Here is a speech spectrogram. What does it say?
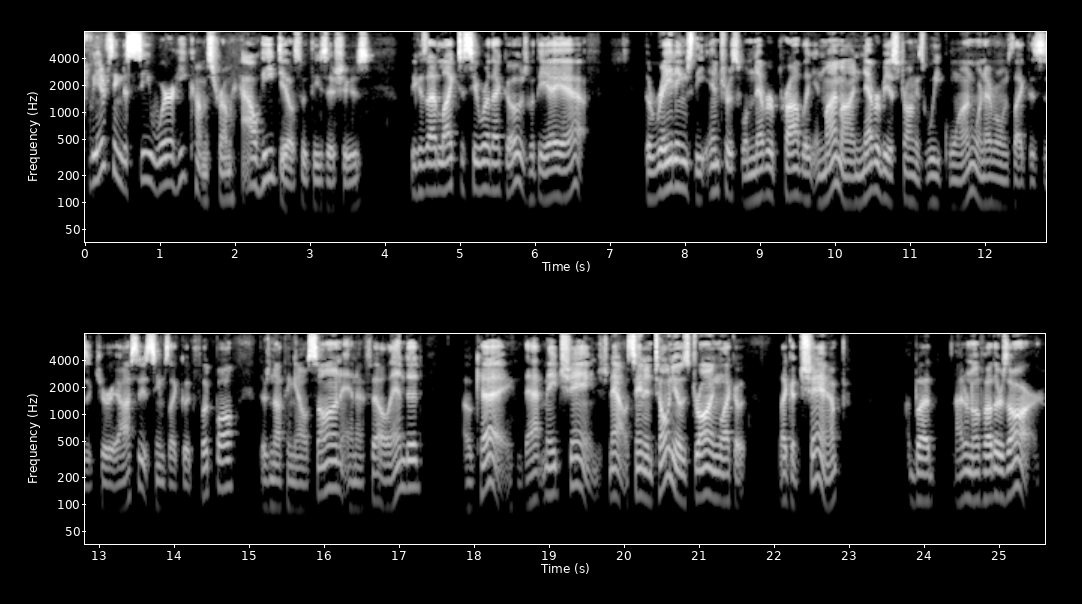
It'll be interesting to see where he comes from, how he deals with these issues, because I'd like to see where that goes with the AAF the ratings, the interest will never probably, in my mind, never be as strong as week one when everyone's like, this is a curiosity. It seems like good football. There's nothing else on. NFL ended. Okay, that may change. Now, San Antonio's drawing like a like a champ, but I don't know if others are.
